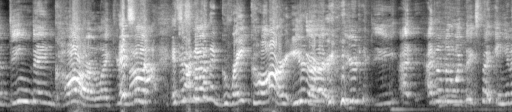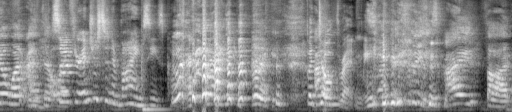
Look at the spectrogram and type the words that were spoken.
a ding dang car. Like you're It's not, it's, not, even a great car You're either. not. You're, I, I don't know what they expect. And you know what? I felt so like. if you're interested in buying C's car, right, right. but don't Um, threaten me. Okay, please. I thought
